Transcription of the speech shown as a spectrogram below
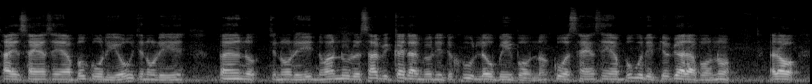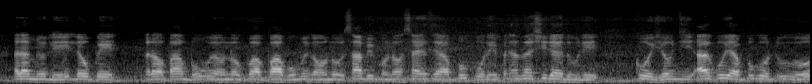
ဆိုင်ဆိုင်ရဆိုင်ရပုံကိုယ်တွေကိုကျွန်တော်တွေပန်းတို့ကျွန်တော်တွေနွားနို့တို့စပြီးကြိုက်တာမျိုးတွေတစ်ခုလုပ်ပေးပေါ့နော်ကိုယ်ဆိုင်ဆိုင်ရပုံကိုယ်တွေပြောပြတာပေါ့နော်အဲ့တော့အဲ့ဒါမျိုးလေးလုပ်ပေးအဲ့တော့ဘာဘိုးဝင်အောင်တို့ဘာဘာဘုံမကောင်တို့စပြီးပေါ့နော်ဆိုင်ဆိုင်ရပုံကိုယ်တွေပဋ္ဌာန်းဆက်ရှိတဲ့သူတွေ ကိုယုံကြည်အားကိုးရပုဂ္ဂိုလ်တူကို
